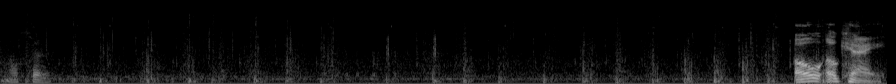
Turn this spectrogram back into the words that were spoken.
No, sir. Oh, okay.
